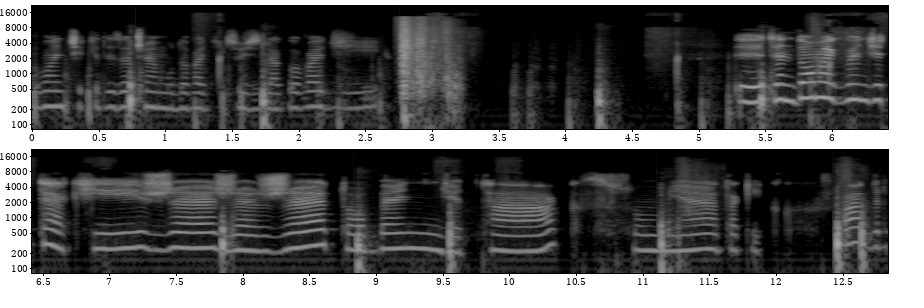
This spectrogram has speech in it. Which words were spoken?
w momencie, kiedy zacząłem budować coś zlagować i Y, Ten domek będzie taki, że, że, że to będzie tak, w sumie taki kwadrat,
